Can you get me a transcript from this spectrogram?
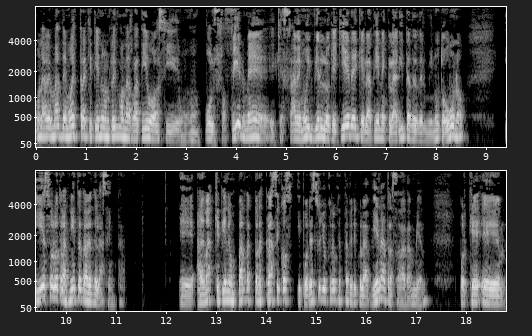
una vez más demuestra que tiene un ritmo narrativo así, un pulso firme, y que sabe muy bien lo que quiere, que la tiene clarita desde el minuto uno, y eso lo transmite a través de la cinta. Eh, además que tiene un par de actores clásicos y por eso yo creo que esta película viene atrasada también, porque eh,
